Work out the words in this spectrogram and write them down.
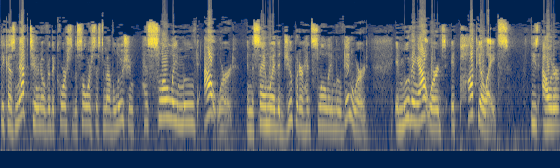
because Neptune, over the course of the solar system evolution, has slowly moved outward in the same way that Jupiter had slowly moved inward. In moving outwards, it populates these outer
